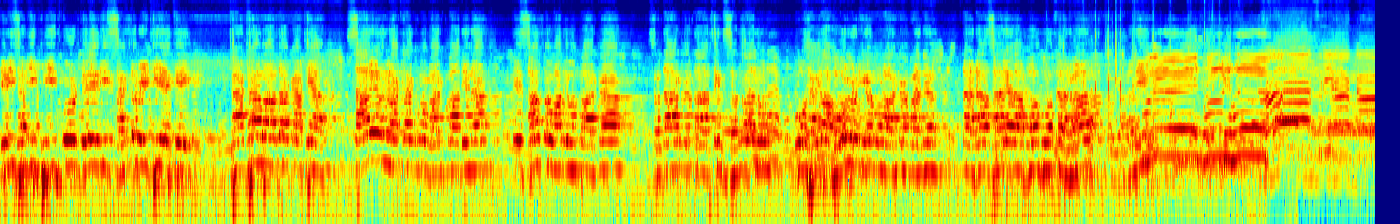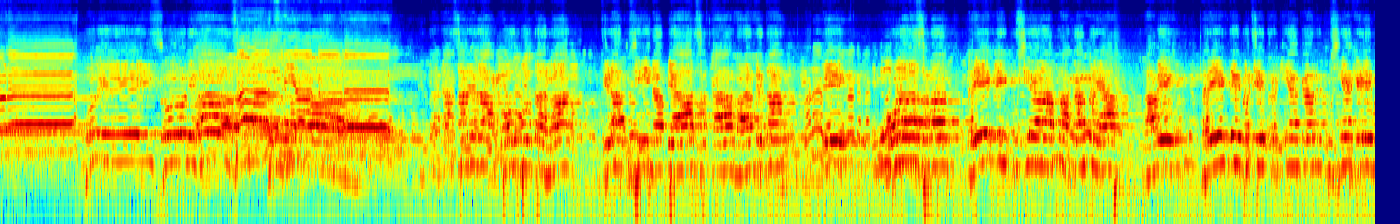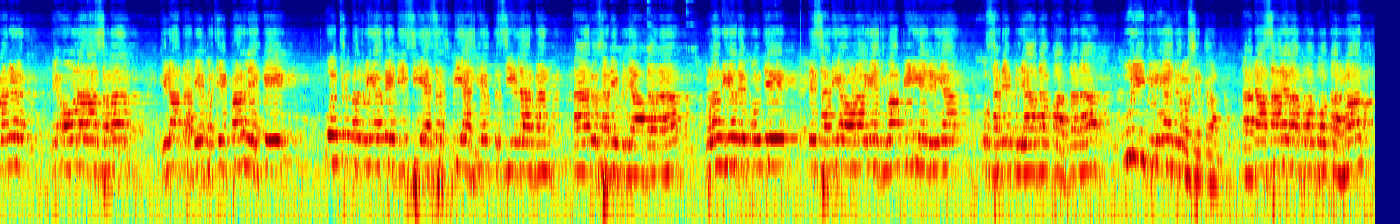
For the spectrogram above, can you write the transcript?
ਜਿਹੜੀ ਸਾਡੀ ਫਰੀਦਕੋਟ ਜ਼ਿਲ੍ਹੇ ਦੀ ਸੰਗਤ ਬੈਠੀ ਹੈ ਇੱਥੇ ਠਾਠਾ ਮਾਰਦਾ ਕਾਠਿਆ, ਸਾਰਿਆਂ ਨੂੰ ਲੱਖ ਲੱਖ ਮੁਬਾਰਕਬਾਦ ਦੇਣਾ। ਤੇ ਸਭ ਤੋਂ ਵੱਧ ਮੁਬਾਰਕਾਂ ਸਰਦਾਰ ਕਰਤਾਰ ਸਿੰਘ ਸੰਧਵਾ ਨੂੰ। ਹੋ ਸਕਦਾ ਹੋਰ ਵੱਡੀਆਂ ਮੁਬਾਰਕਾਂ ਪੰਜ ਤੁਹਾਡਾ ਸਾਰਿਆਂ ਦਾ ਬਹੁਤ ਬਹੁਤ ਧੰਨਵਾਦ। ਜੀ ਤੁਹਾਡਾ ਸਾਰਿਆਂ ਦਾ ਬਹੁਤ ਬਹੁਤ ਧੰਨਵਾਦ। ਜਿਹੜਾ ਤੁਸੀਂ ਇੰਨਾ ਪਿਆਰ ਸਤਿਕਾਰ ਮਾਣ ਦਿੱਤਾ ਤੇ ਹੁਣ ਸਮਾਂ ਹਰੇਕ ਲਈ ਖੁਸ਼ੀਆਂ ਭਾਗਾਂ ਭਰਿਆ ਆਵੇ ਹਰੇਕ ਦੇ ਬੱਚੇ ਤਰੱਕੀਆਂ ਕਰਨ ਖੁਸ਼ੀਆਂ ਖੇੜੇ ਮੰਨਣ ਤੇ ਆਉਣ ਵਾਲਾ ਸਮਾਂ ਜਿਹੜਾ ਤੁਹਾਡੇ ਬੱਚੇ ਪੜ੍ਹ ਲਿਖ ਕੇ ਉੱਚ ਪਦਵੀਆਂ ਤੇ ਡੀਸੀ ਐਸਐਸਪੀ ਐਸਡੀਐਮ ਤਹਿਸੀਲਦਾਰ ਬਣ ਤਾਂ ਜੋ ਸਾਡੇ ਪੰਜਾਬ ਦਾ ਨਾਮ ਬੁਲੰਦੀਆਂ ਤੇ ਪਹੁੰਚੇ ਤੇ ਸਾਡੀਆਂ ਆਉਣ ਵਾਲੀਆਂ ਯੁਵਾ ਪੀੜ੍ਹੀਆਂ ਜਿਹੜੀਆਂ ਉਹ ਸਾਡੇ ਪੰਜਾਬ ਦਾ ਭਾਰਤ ਦਾ ਨਾਮ ਪੂਰੀ ਦੁਨੀਆ 'ਚ ਰੋਸ਼ਨ ਕਰਨ। ਤੁਹਾਡਾ ਸਾਰਿਆਂ ਦਾ ਬਹੁਤ ਬਹੁਤ ਧੰਨਵਾਦ।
